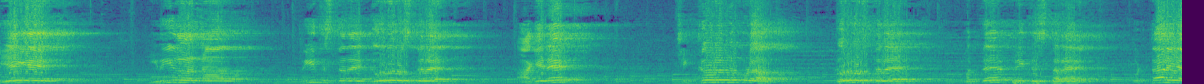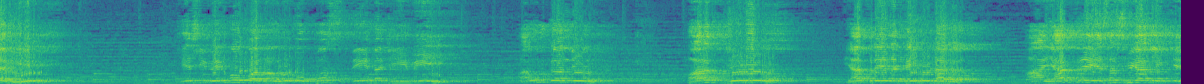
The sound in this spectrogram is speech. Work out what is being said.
ಹೇಗೆ ಹಿರಿಯರನ್ನ ಪ್ರೀತಿಸ್ತಾರೆ, ಗೌರವಿಸ್ತಾರೆ, ಹಾಗೇನೆ ಚಿಕ್ಕವರನ್ನು ಕೂಡ ಗೌರವಿಸ್ತಾರೆ ಮತ್ತೆ ಪ್ರೀತಿಸ್ತಾರೆ. ಒಟ್ಟಾರೆಯಾಗಿ ಕೆ ಸಿ ವೇಣುಗೋಪಾಲ್ ಅವರು ಒಬ್ಬ ಸ್ನೇಹ ಜೀವಿ ರಾಹುಲ್ ಗಾಂಧಿ ಅವರು ಭಾರತ್ ಜೋಡೋ ಯಾತ್ರೆಯನ್ನು ಕೈಗೊಂಡಾಗ ಆ ಯಾತ್ರೆ ಯಶಸ್ವಿಯಾಗಲಿಕ್ಕೆ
